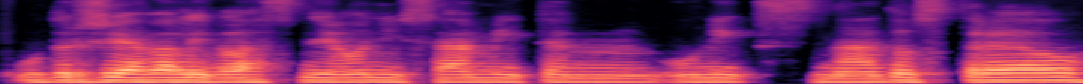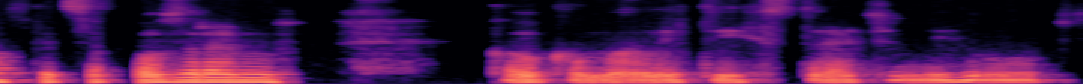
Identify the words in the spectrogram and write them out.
udržiavali vlastne oni sami ten Unix na dostrel. Keď sa pozriem, koľko mali tých stratených lopt.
